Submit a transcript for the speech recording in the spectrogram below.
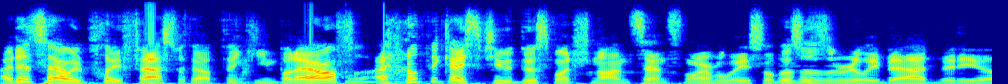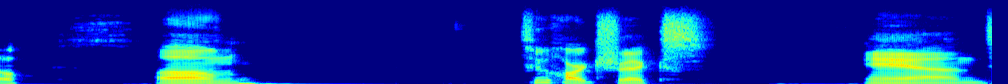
I did say I would play fast without thinking, but I also I don't think I spewed this much nonsense normally, so this is a really bad video. Um, two heart tricks, and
